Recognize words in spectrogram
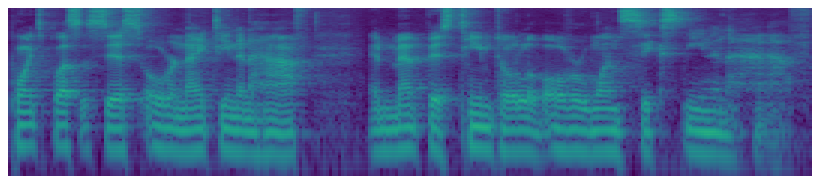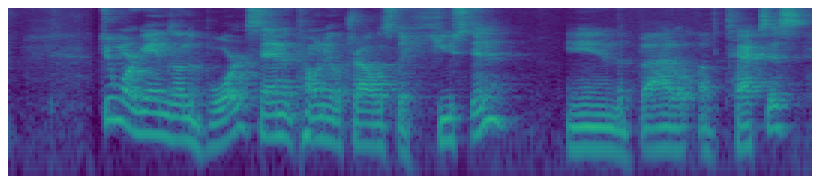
points plus assists over 19 and a half, and Memphis team total of over 116 and a half. Two more games on the board. San Antonio travels to Houston in the Battle of Texas.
